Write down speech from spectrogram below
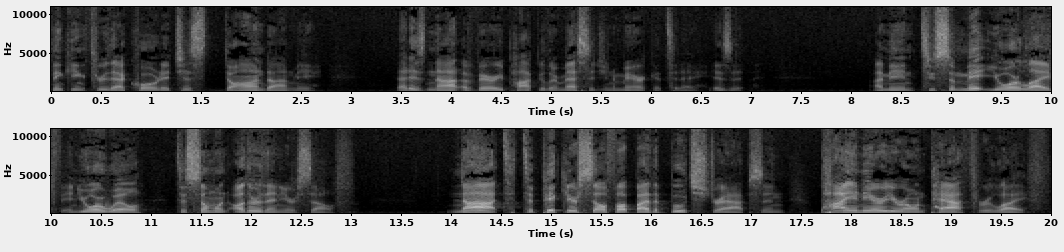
thinking through that quote, it just dawned on me that is not a very popular message in America today, is it? I mean, to submit your life and your will to someone other than yourself not to pick yourself up by the bootstraps and pioneer your own path through life.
